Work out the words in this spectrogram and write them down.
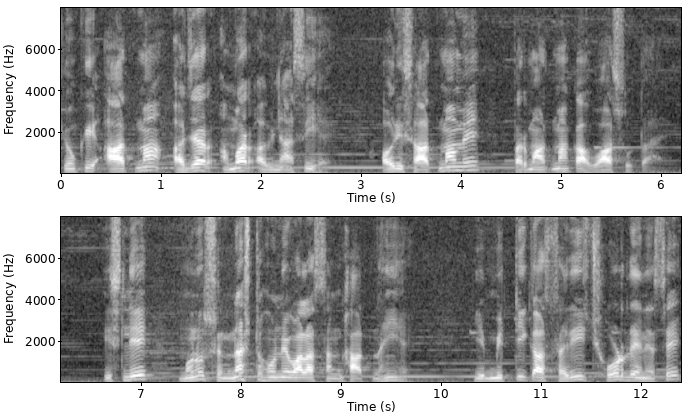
क्योंकि आत्मा अजर, अमर, अविनाशी है और इस आत्मा में परमात्मा का वास होता है। इसलिए मनुष्य नष्ट होने वाला संघात नहीं है। ये मिट्टी का शरीर छोड़ देने से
